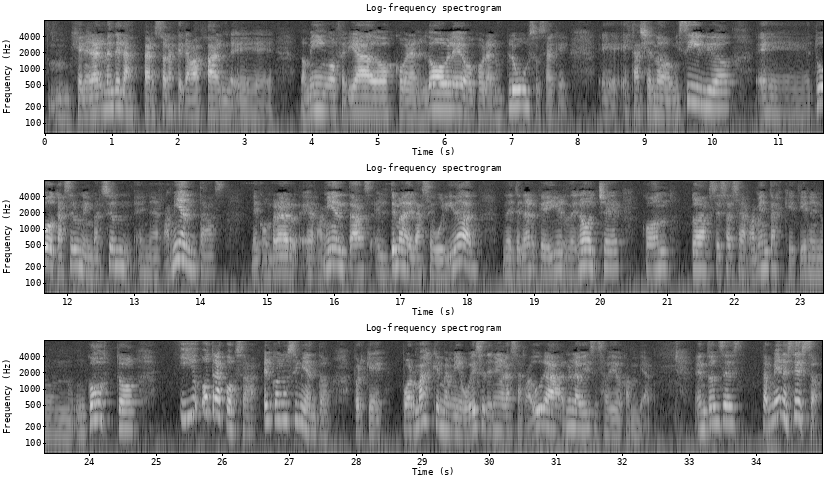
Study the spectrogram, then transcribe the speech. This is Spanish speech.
generalmente las personas que trabajan eh, domingos, feriados, cobran el doble o cobran un plus, o sea que eh, está yendo a domicilio. Eh, tuvo que hacer una inversión en herramientas, de comprar herramientas, el tema de la seguridad, de tener que ir de noche con todas esas herramientas que tienen un, un costo. Y otra cosa, el conocimiento, porque por más que mi amigo hubiese tenido la cerradura, no la hubiese sabido cambiar. Entonces, también es eso.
